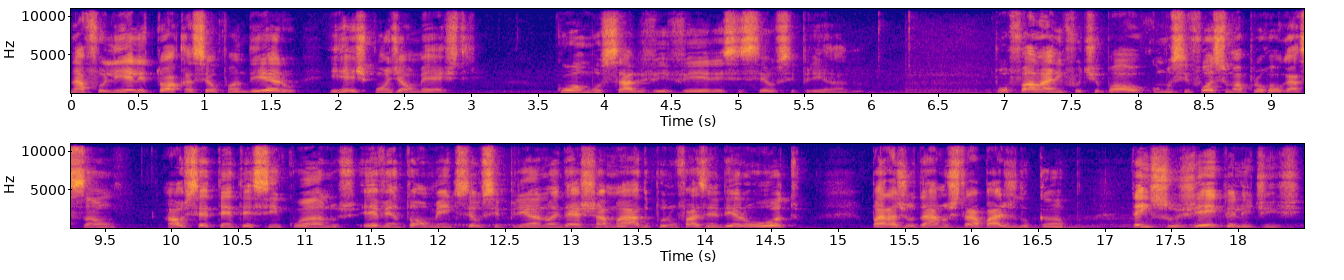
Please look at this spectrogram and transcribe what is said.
Na folia ele toca seu pandeiro e responde ao mestre: como sabe viver esse seu Cipriano? Por falar em futebol, como se fosse uma prorrogação, aos 75 anos, eventualmente seu Cipriano ainda é chamado por um fazendeiro ou outro para ajudar nos trabalhos do campo. Tem sujeito, ele diz,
